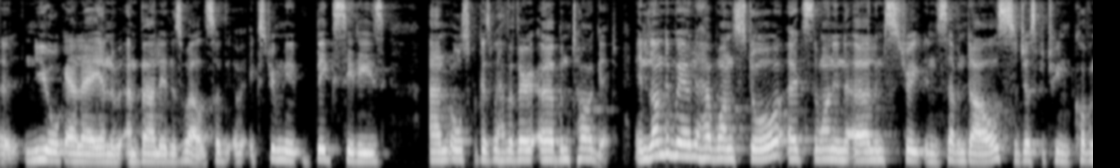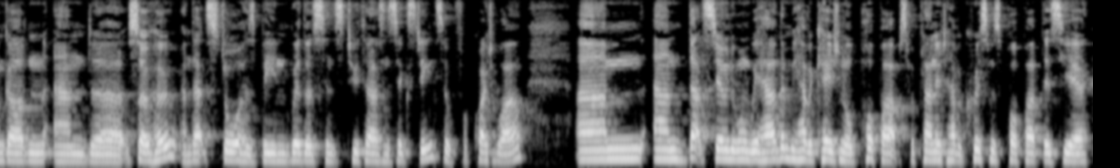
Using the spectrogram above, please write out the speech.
uh, New York, LA, and, and, Berlin as well. So extremely big cities and also because we have a very urban target. In London, we only have one store. It's the one in Earlham Street in Seven Dials, so just between Covent Garden and uh, Soho. And that store has been with us since 2016, so for quite a while. Um, and that's the only one we have. Then we have occasional pop ups. We're planning to have a Christmas pop up this year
